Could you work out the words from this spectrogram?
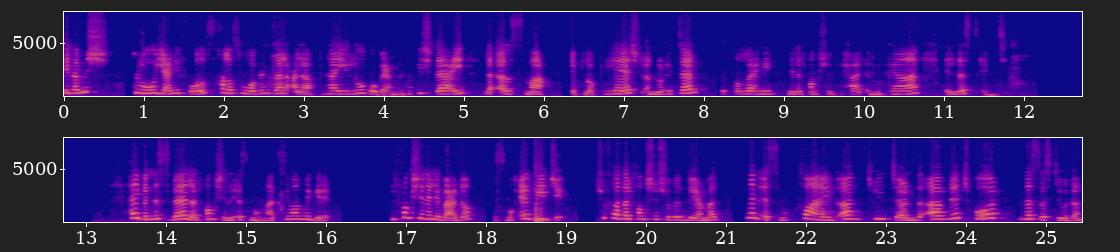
إذا مش true يعني false خلص هو بنزل على هاي ال loop وبيعملها. فيش داعي ل else مع block ليش؟ لأنه return بتطلعني من ال function في حال إنه كان ال list empty. هاي بالنسبة لل function اللي اسمه maximum جريد ال function اللي بعده اسمه avg شوف هذا ال function شو بده يعمل؟ من اسمه find and return the average for this student.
